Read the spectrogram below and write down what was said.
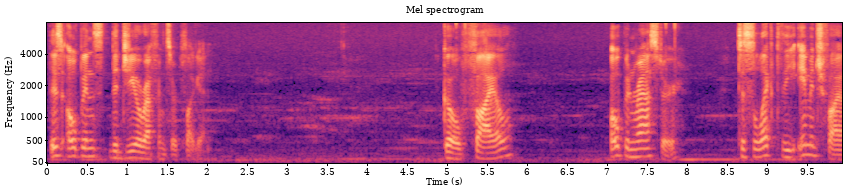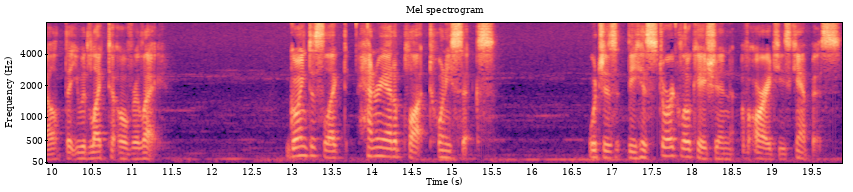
This opens the Georeferencer plugin. Go File, Open Raster to select the image file that you would like to overlay. I'm going to select Henrietta Plot 26 which is the historic location of RIT's campus.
